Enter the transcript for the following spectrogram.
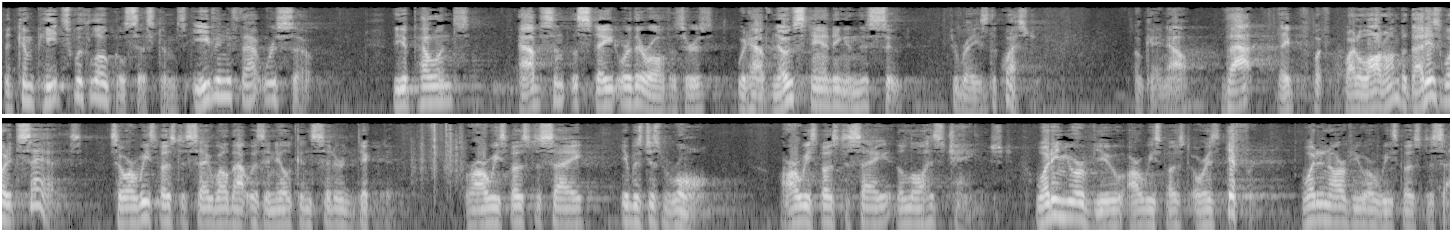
that competes with local systems, even if that were so, the appellants, absent the state or their officers, would have no standing in this suit to raise the question. Okay, now that they put quite a lot on, but that is what it says. So are we supposed to say, well, that was an ill-considered dictum? Or are we supposed to say it was just wrong? Or are we supposed to say the law has changed? What, in your view, are we supposed to, or is different? What, in our view, are we supposed to say?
